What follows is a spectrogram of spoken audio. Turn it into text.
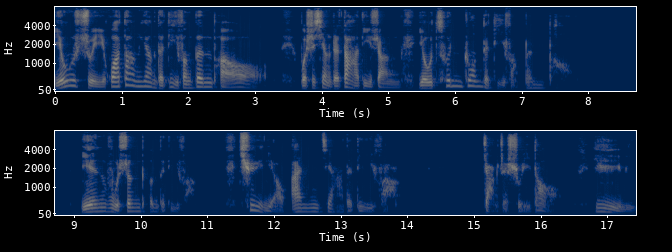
有水花荡漾的地方奔跑，我是向着大地上有村庄的地方奔跑，烟雾升腾的地方，雀鸟安家的地方，长着水稻、玉米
